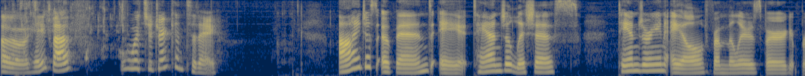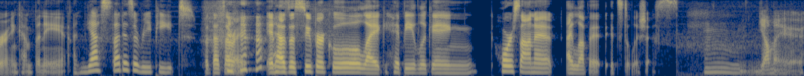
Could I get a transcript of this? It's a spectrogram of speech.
Oh, hey, Bev. What you drinking today? I just opened a Tangelicious tangerine ale from Millersburg Brewing Company. And yes, that is a repeat, but that's all right. it has a super cool, like hippie looking horse on it. I love it. It's delicious. Mm, yummy.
